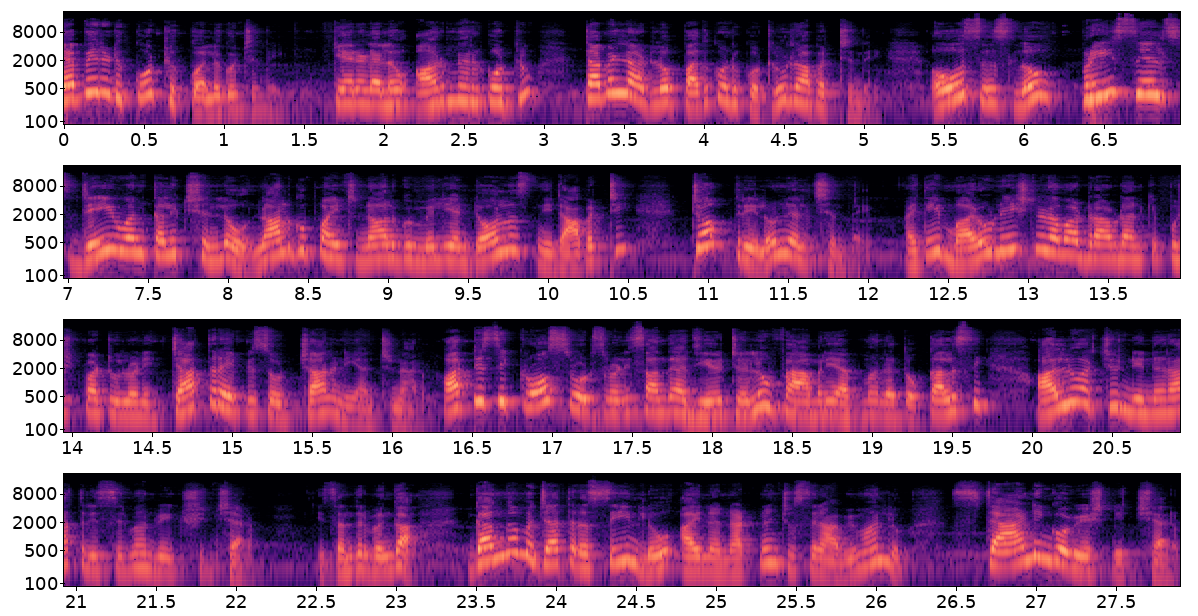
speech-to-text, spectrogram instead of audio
డెబ్బై రెండు కోట్లు కొల్లగొచ్చింది కేరళలో ఆరున్నర కోట్లు తమిళనాడులో పదకొండు కోట్లు రాబట్టింది. ఓవర్సీస్లో ప్రీ సేల్స్ డే వన్ కలెక్షన్లో నాలుగు పాయింట్ నాలుగు మిలియన్ డాలర్స్ని రాబట్టి టాప్ త్రీలో నిలిచింది. అయితే మరో నేషనల్ అవార్డు రావడానికి పుష్ప టూలోని జాతర ఎపిసోడ్ చాలని అంటున్నారు. ఆర్టీసీ క్రాస్ రోడ్స్లోని సంధ్యా థియేటర్లు ఫ్యామిలీ అభిమానులతో కలిసి అల్లు అర్జున్ నిన్న రాత్రి సినిమాను వీక్షించారు. ఈ సందర్భంగా గంగమ్మ జాతర సీన్లో ఆయన నటనం చూసిన అభిమానులు స్టాండింగ్ ఓవేషన్ ఇచ్చారు.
